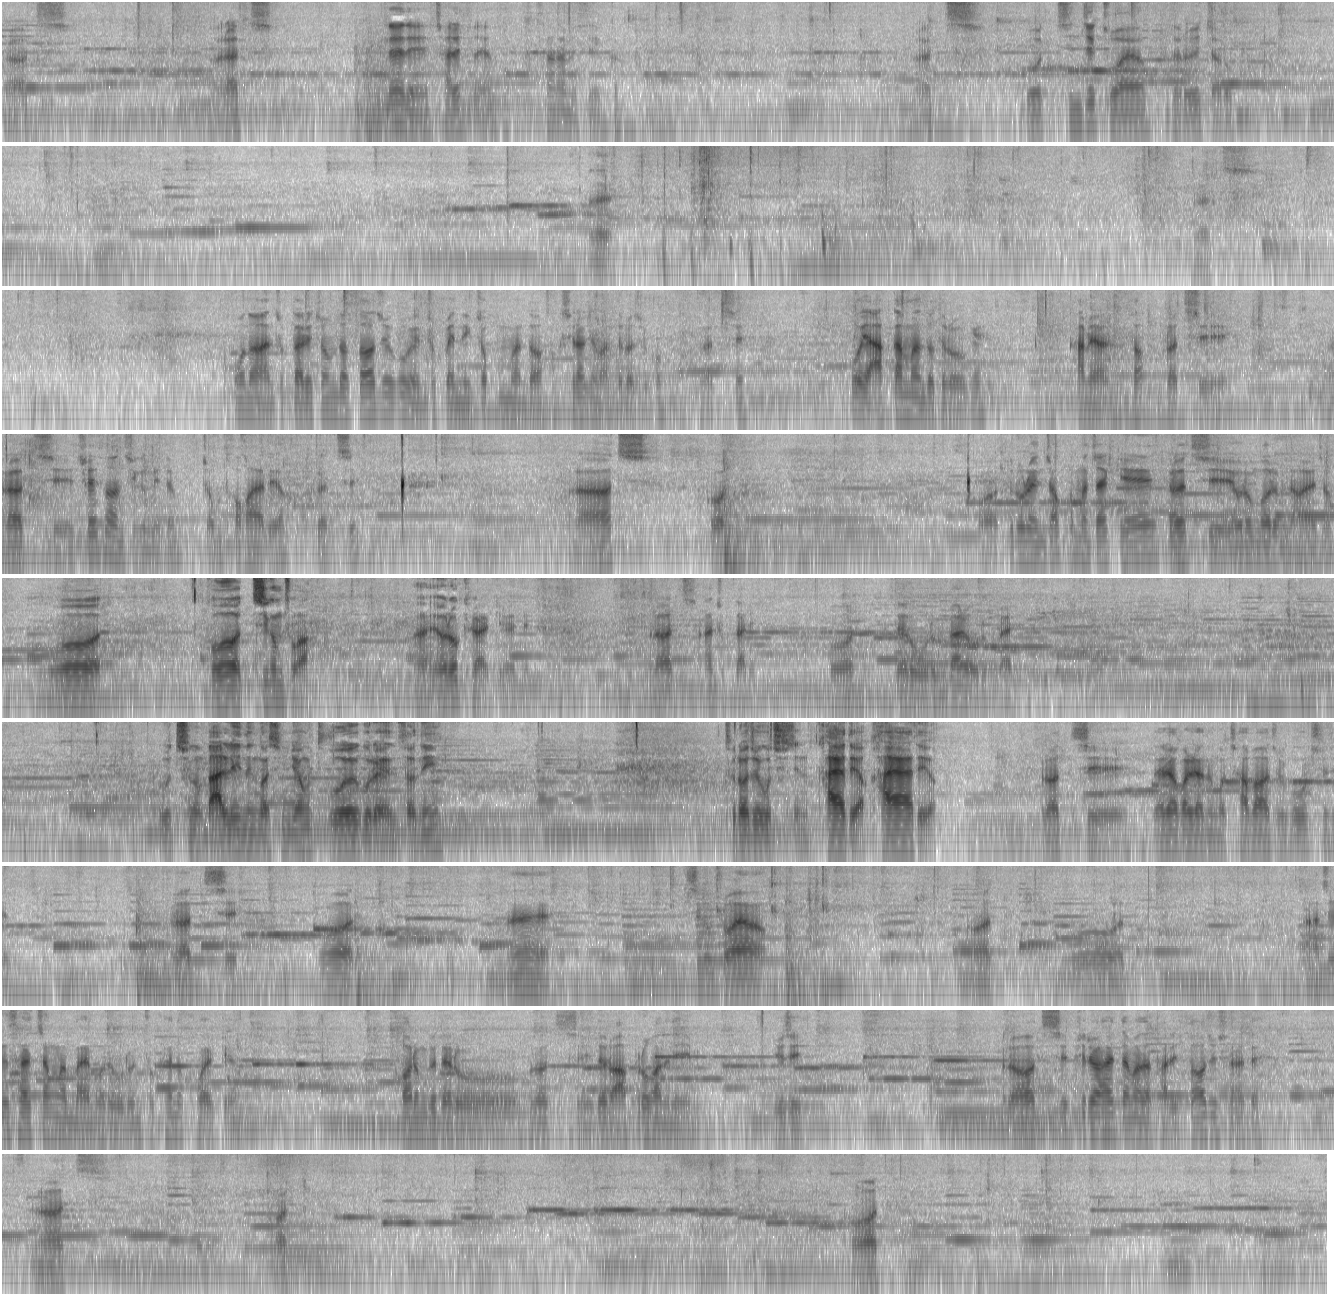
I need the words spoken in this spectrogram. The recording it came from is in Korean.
그렇지. 그렇지. 네네. 잘했어요. 사람 있으니까 그렇지 굿 진즉 좋아요. 그대로 일자로. 네. 그렇지. 코너 안쪽 다리 좀 더 써주고 왼쪽 밴딩 조금만 더 확실하게 만들어주고. 그렇지. 코 약간만 더 들어오게. 가면서. 그렇지. 그렇지. 최소한 지금 리듬 좀 더 가야 돼요. 그렇지. 그렇지. 굿 굿. 드로렌 조금만 짧게. 그렇지. 이런 걸음이 나와야죠. 굿굿. 지금 좋아. 이렇게 갈게요 이제. 그렇지. 안쪽 다리. 굿. 그대로 오른발 오른발. 우측은 말리는 거 신경 두 얼굴에 앤서니? 들어주고 추진. 가야 돼요. 가야 돼요. 그렇지. 내려가려는 거 잡아주고 추진. 그렇지. 굿. 네. 지금 좋아요 굿. 굿. 아주 살짝만 말머리 오른쪽 해놓고 갈게요. 걸음 그대로. 그렇지. 이대로 앞으로 가는 힘 유지. 그렇지. 필요할 때마다 다리 써주셔야 돼. 그렇지. 굿. 굿.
